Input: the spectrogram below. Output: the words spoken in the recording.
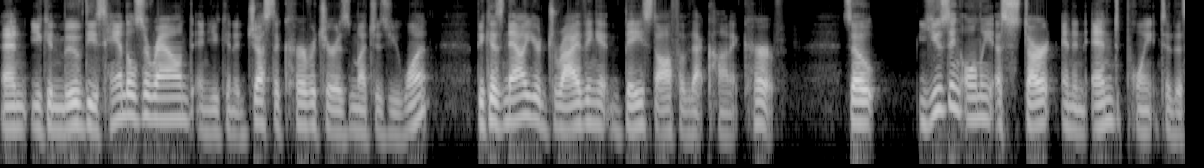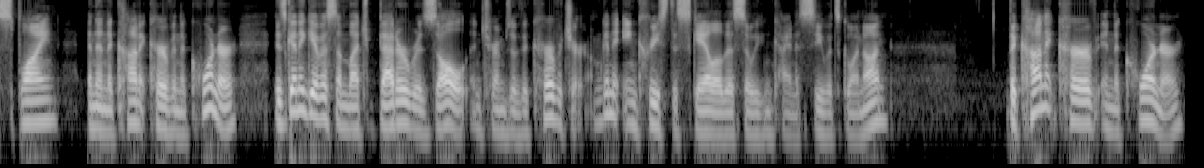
And you can move these handles around and you can adjust the curvature as much as you want because now you're driving it based off of that conic curve. So using only a start and an end point to the spline and then the conic curve in the corner is going to give us a much better result in terms of the curvature. I'm going to increase the scale of this so we can kind of see what's going on. The conic curve in the corner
